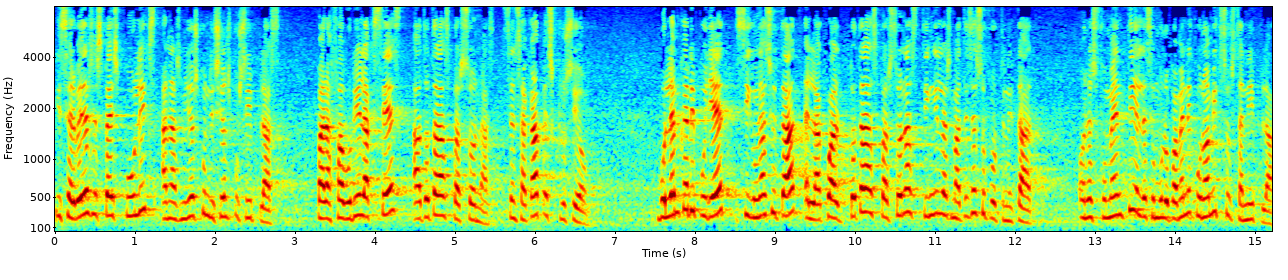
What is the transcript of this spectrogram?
i servei dels espais públics en les millors condicions possibles per afavorir l'accés a totes les persones, sense cap exclusió. Volem que Ripollet sigui una ciutat en la qual totes les persones tinguin les mateixes oportunitats, on es fomenti el desenvolupament econòmic sostenible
